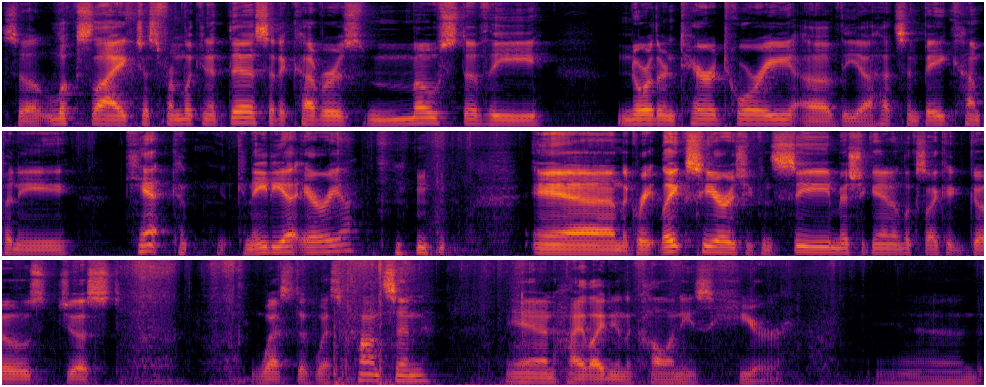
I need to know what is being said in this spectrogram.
So it looks like just from looking at this that it covers most of the northern territory of the uh, Hudson Bay Company, Can- Can- Canada area. and the Great Lakes here, as you can see, Michigan, it looks like it goes just west of Wisconsin and highlighting the colonies here. And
